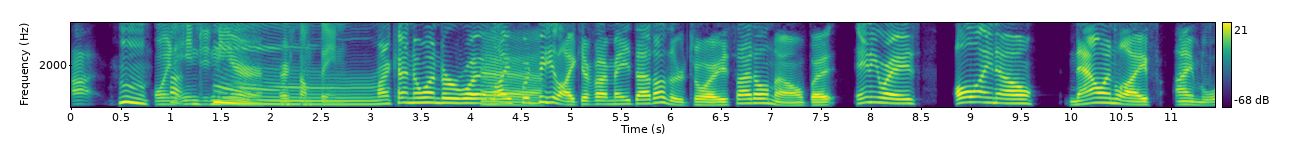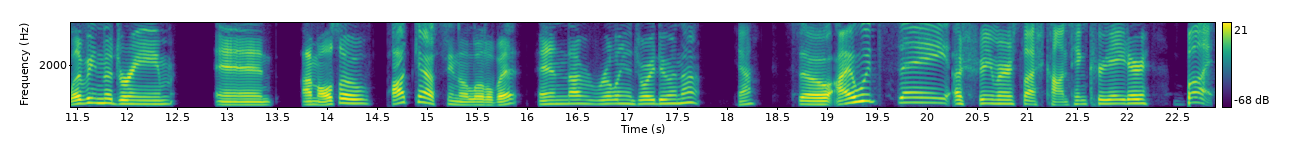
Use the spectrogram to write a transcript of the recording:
Uh, hmm. or an uh, engineer or something. hmm, I kind of wonder what life would Uh. be like if I made that other choice. I don't know. But, anyways, all I know now in life, I'm living the dream and I'm also podcasting a little bit. And I really enjoy doing that. Yeah. So I would say a streamer slash content creator, but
